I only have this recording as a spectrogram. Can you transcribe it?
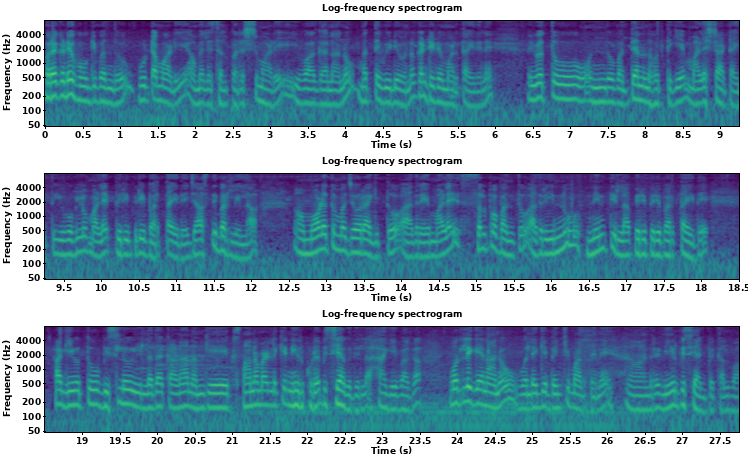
ಹೊರಗಡೆ ಹೋಗಿ ಬಂದು ಊಟ ಮಾಡಿ, ಆಮೇಲೆ ಸ್ವಲ್ಪ ರೆಸ್ಟ್ ಮಾಡಿ, ಇವಾಗ ನಾನು ಮತ್ತೆ ವಿಡಿಯೋವನ್ನು ಕಂಟಿನ್ಯೂ ಮಾಡ್ತಾ ಇದ್ದೇನೆ. ಇವತ್ತು ಒಂದು ಮಧ್ಯಾಹ್ನದ ಹೊತ್ತಿಗೆ ಮಳೆ ಸ್ಟಾರ್ಟ್ ಆಯಿತು. ಇವಾಗಲೂ ಮಳೆ ಪಿರಿ ಪಿರಿ ಬರ್ತಾ ಇದೆ. ಜಾಸ್ತಿ ಬರಲಿಲ್ಲ. ಮೋಡ ತುಂಬ ಜೋರಾಗಿತ್ತು. ಆದರೆ ಮಳೆ ಸ್ವಲ್ಪ ಬಂತು. ಆದರೆ ಇನ್ನೂ ನಿಂತಿಲ್ಲ. ಪಿರಿ ಪಿರಿ ಬರ್ತಾ ಇದೆ. ಹಾಗೆ ಇವತ್ತು ಬಿಸಿಲು ಇಲ್ಲದ ಕಾರಣ ನಮಗೆ ಸ್ನಾನ ಮಾಡಲಿಕ್ಕೆ ನೀರು ಕೂಡ ಬಿಸಿ ಆಗೋದಿಲ್ಲ. ಹಾಗೆ ಇವಾಗ ಮೊದಲಿಗೆ ನಾನು ಒಲೆಗೆ ಬೆಂಕಿ ಮಾಡ್ತೇನೆ. ಅಂದರೆ ನೀರು ಬಿಸಿ ಆಗಬೇಕಲ್ವಾ?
